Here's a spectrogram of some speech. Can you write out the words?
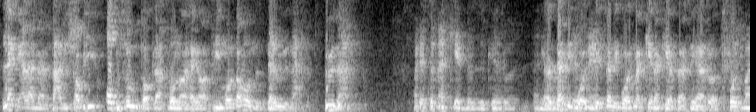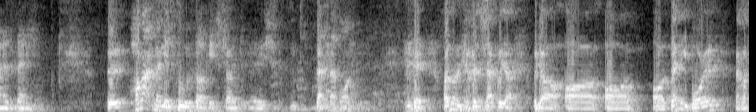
legelementárisabb, így abszolút ott lett volna a helye a címoldalon, de ő nem. Ő nem. Majd ezt megkérdezzük erről. Danny Boyd, Danny Boyd meg kéne kérdezni erről. Hogy van ez, Danny? Ha már Danny... szúrta a kis csajt ő is. Benne van. az az igazság, hogy a, hogy a, a, a a Danny Boyle meg az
